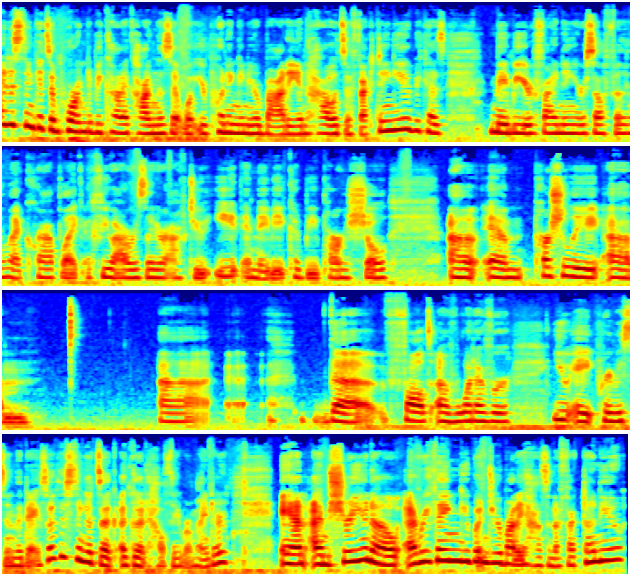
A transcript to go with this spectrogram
I just think it's important to be kind of cognizant what you're putting in your body and how it's affecting you because maybe you're finding yourself feeling like crap like a few hours later after you eat, and maybe it could be partial uh, and partially um, uh, the fault of whatever you ate previously in the day. So I just think it's a, a, good, healthy reminder. And I'm sure you know everything you put into your body has an effect on you.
